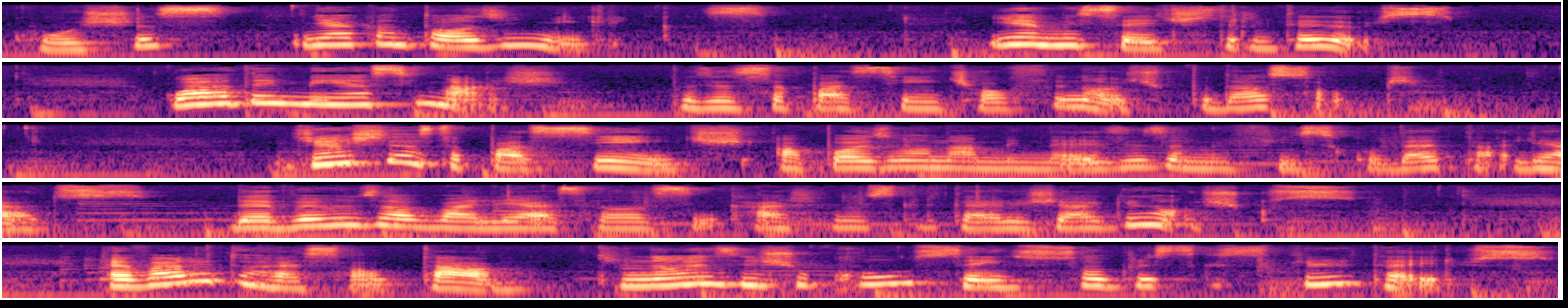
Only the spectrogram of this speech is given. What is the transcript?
coxas e acantose nígricas. E MC de 32. Guardem bem essa imagem, pois essa paciente é o fenótipo da SOP. Diante dessa paciente, após uma anamnese e exame físico detalhados, devemos avaliar se ela se encaixa nos critérios diagnósticos. É válido ressaltar que não existe um consenso sobre esses critérios,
